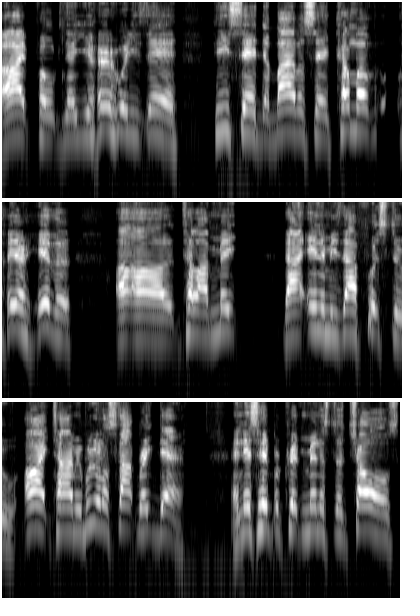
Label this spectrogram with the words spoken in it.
All right, folks. Now you heard what he said. He said the Bible said, "Come up here hither, uh, uh, till I make thy enemies thy footstool." All right, Tommie, we're gonna stop right there. And this hypocrite minister Charles,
